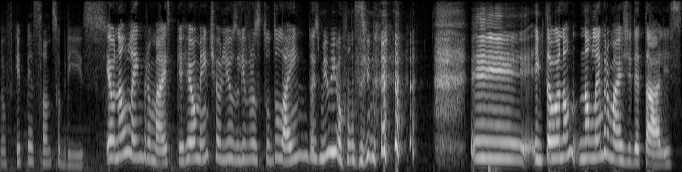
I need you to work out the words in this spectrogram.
Eu fiquei pensando sobre isso. Eu não lembro mais, porque realmente eu li os livros tudo lá em 2011, né? E, então eu não, não lembro mais de detalhes.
